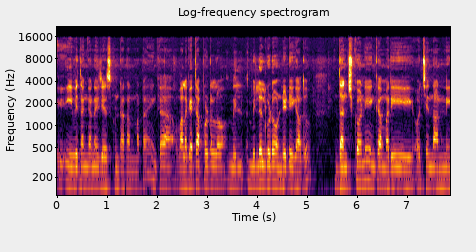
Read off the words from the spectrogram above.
ఈ- ఈ విధంగానే చేసుకుంటారనమాట ఇంకా వాళ్ళకైతే అప్పట్లో మిల్ మిల్లులు కూడా ఉండేటివి కాదు. దంచుకొని ఇంకా మరీ వచ్చిన దాన్ని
